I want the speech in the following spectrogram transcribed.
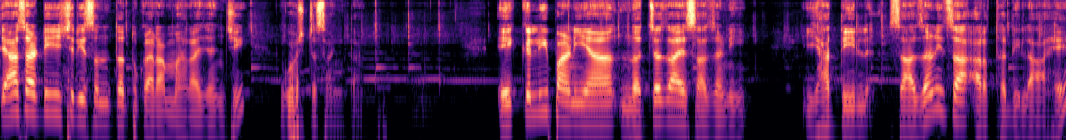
त्यासाठी श्री संत तुकाराम महाराजांची गोष्ट सांगतात. एकली पाणिया नच जाय साजणी ह्यातील साजणीचा अर्थ दिला आहे.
